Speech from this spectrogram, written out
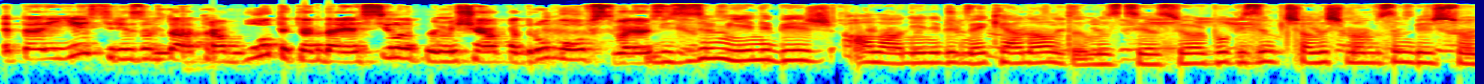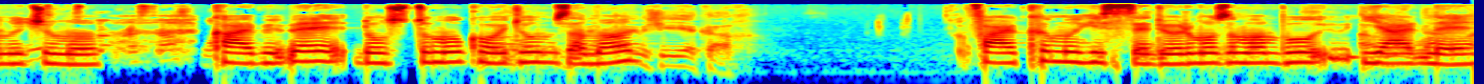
Это и есть результат работы, когда я силой помещаю подругу в свое сердце. Bizim yeni bir alan, yeni bir mekan aldığımız yazıyor. Bu bizim çalışmamızın bir sonucu mu? Kalbime dostumu koyduğum zaman farkı mı hissediyorum? O zaman bu yer ne?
